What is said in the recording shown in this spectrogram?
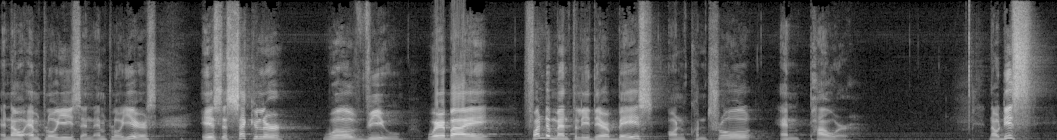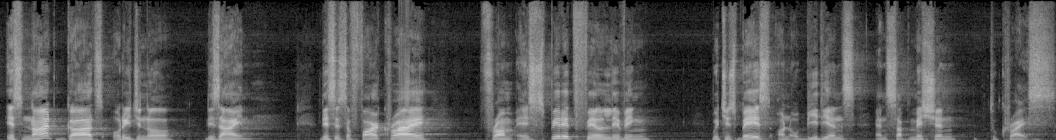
and now employees and employers is a secular worldview whereby fundamentally they're based on control and power. Now, this is not God's original design. This is a far cry from a spirit filled living which is based on obedience and submission to Christ.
